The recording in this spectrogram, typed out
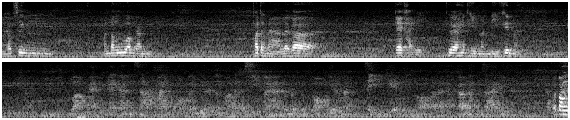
นะครับ ซึ่งมันต้องร่วมกันพัฒนาแล้วก็แก้ไขเพื่อให้ทีมมันดีขึ้นมาวางแผนในการศึกษาวันออกไปเยือนนครราชสีมาก็เหมือนลูกบอลเยอะมากสี่เกมติดต่อกันแล้วครับกำลังใจก็ต้อง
